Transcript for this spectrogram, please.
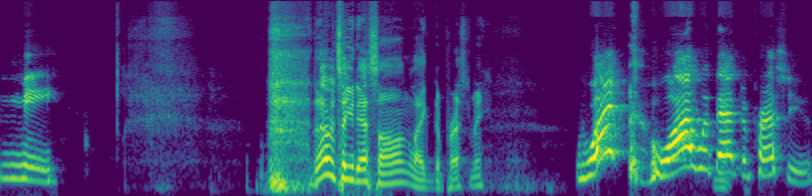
me. Did I ever tell you that song like depressed me? What? Why would that depress you?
